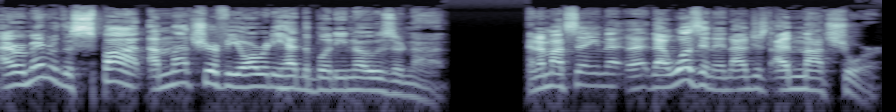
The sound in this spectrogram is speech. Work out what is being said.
I remember the spot. I'm not sure if he already had the bloody nose or not. And I'm not saying that that wasn't it. I just I'm not sure.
